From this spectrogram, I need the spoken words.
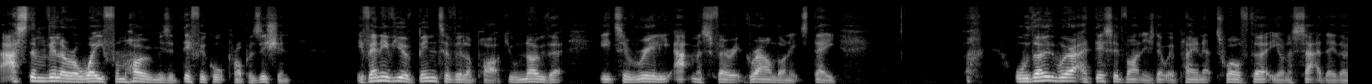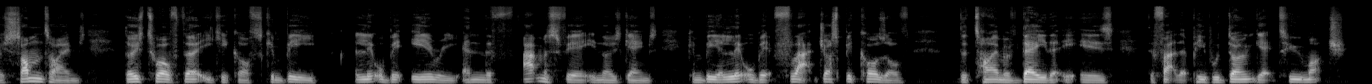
Aston Villa away from home is a difficult proposition. If any of you have been to Villa Park, you'll know that it's a really atmospheric ground on its day. Although we're at a disadvantage that we're playing at 12:30 on a Saturday, though, sometimes those 12:30 kickoffs can be a little bit eerie and the atmosphere in those games can be a little bit flat just because of the time of day that it is the fact that people don't get too much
